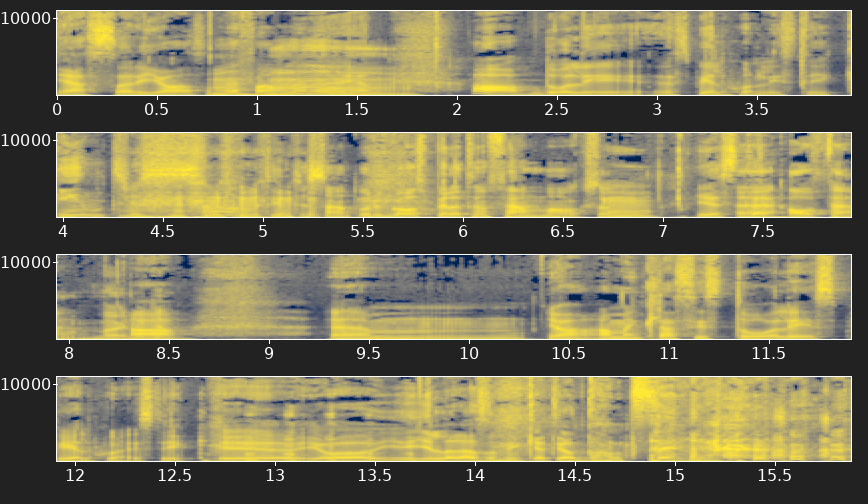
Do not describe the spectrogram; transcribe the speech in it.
Jaså, det är jag som är framme nu igen. Ja, dålig eh, speljournalistik. Intressant, intressant. Och du gav spelet en femma också. just det. Eh, av fem möjligen. Ja. Ehm, ja, ja, men klassiskt dålig speljournalistik. Eh, jag gillar det så mycket att jag inte har något att säga.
